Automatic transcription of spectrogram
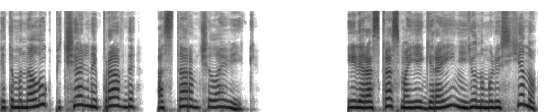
это монолог печальной правды о старом человеке. Или рассказ моей героини юному Люсьену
